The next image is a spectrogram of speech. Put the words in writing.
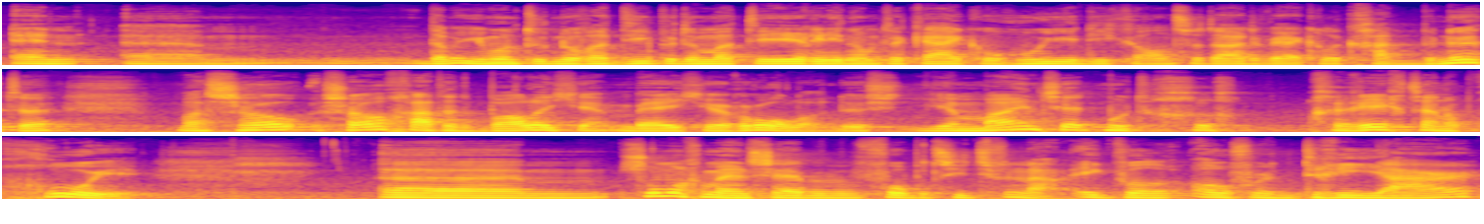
En um, dan, je moet natuurlijk nog wat dieper de materie in om te kijken hoe je die kansen daadwerkelijk gaat benutten. Maar zo, zo gaat het balletje een beetje rollen. Dus je mindset moet ge, gericht zijn op groei. Um, sommige mensen hebben bijvoorbeeld zoiets van, nou, ik wil over drie jaar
